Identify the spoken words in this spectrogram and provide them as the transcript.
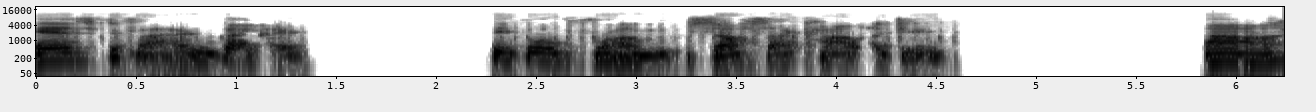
as defined by people from self psychology, uh,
